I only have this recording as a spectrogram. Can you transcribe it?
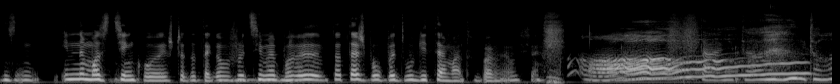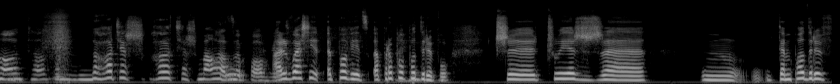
w innym odcinku jeszcze do tego wrócimy, bo to też byłby długi temat, obawiam się. O, tak, to, to, to, to, no chociaż, chociaż mała zapowiedź. Ale właśnie e, powiedz, a propos podrywu, czy czujesz, że mm, ten podryw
